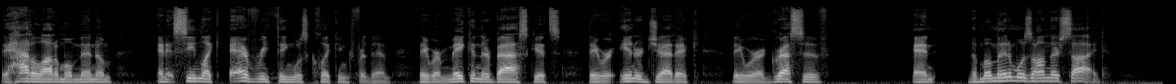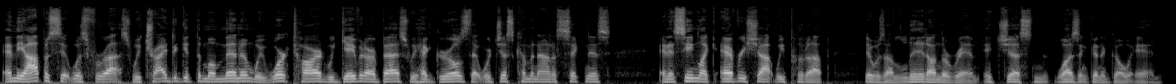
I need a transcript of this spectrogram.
They had a lot of momentum, and it seemed like everything was clicking for them. They were making their baskets, they were energetic, they were aggressive, and the momentum was on their side. And the opposite was for us. We tried to get the momentum, we worked hard, we gave it our best. We had girls that were just coming out of sickness, and it seemed like every shot we put up, there was a lid on the rim. It just wasn't going to go in.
